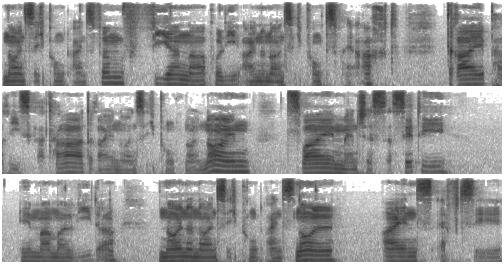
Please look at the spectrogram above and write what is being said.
90.15, 4 Napoli, 91.28, 3 Paris Katar, 93.99, 2 Manchester City, immer mal wieder, 99.10, 1 FC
